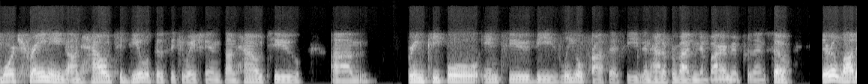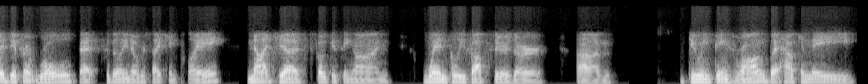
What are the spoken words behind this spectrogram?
more training on how to deal with those situations, on how to um, bring people into these legal processes and how to provide an environment for them. So there are a lot of different roles that civilian oversight can play, not just focusing on when police officers are um, doing things wrong, but how can they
